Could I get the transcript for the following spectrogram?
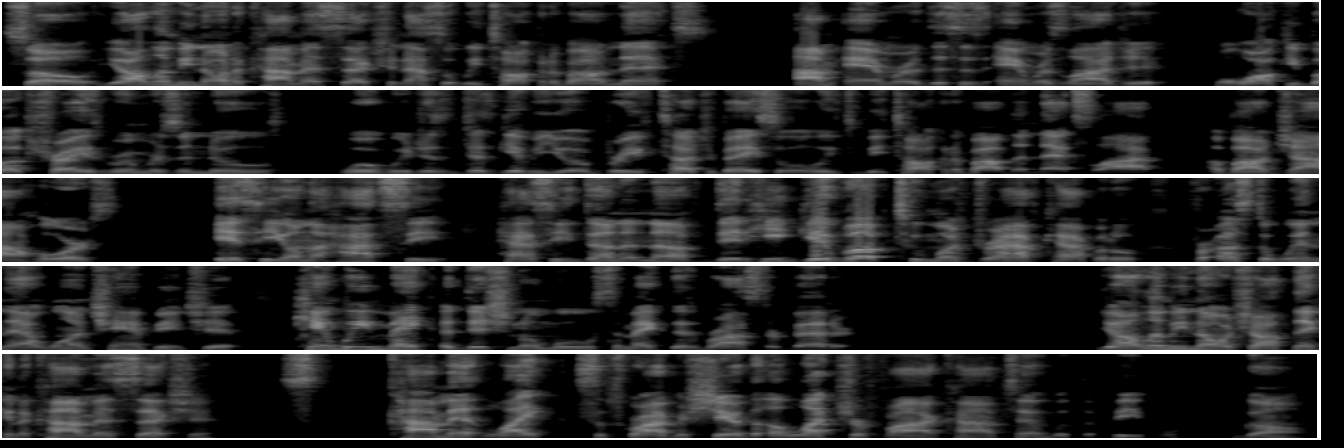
So y'all let me know in the comment section. That's what we talking about next. I'm Amara. This is Amara's Logic. Milwaukee Bucks trades, rumors, and news. Where we just just giving you a brief touch base of what we be talking about the next live about Jon Horst. Is he on the hot seat? Has he done enough? Did he give up too much draft capital for us to win that one championship? Can we make additional moves to make this roster better? Y'all let me know what y'all think in the comment section. Comment, like, subscribe, and share the electrifying content with the people. Gone.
